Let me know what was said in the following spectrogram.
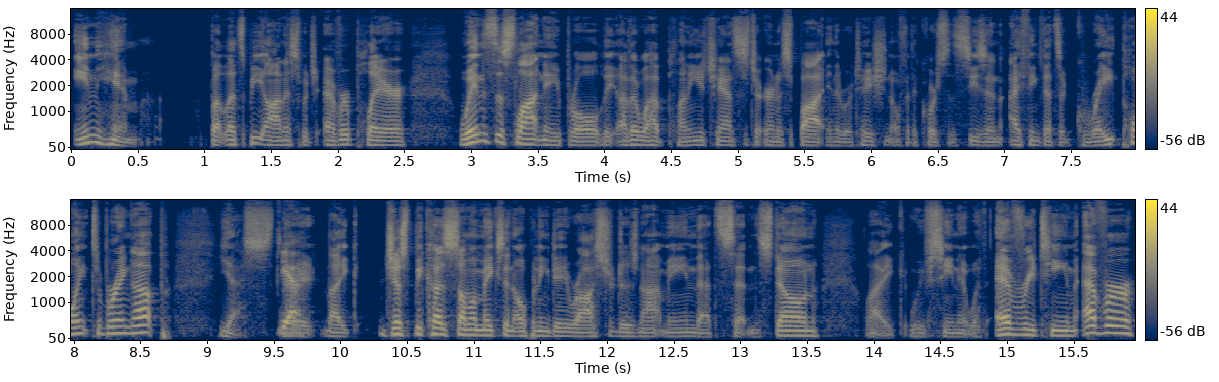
in him. But let's be honest, whichever player wins the slot in April, the other will have plenty of chances to earn a spot in the rotation over the course of the season. I think that's a great point to bring up. Yes. Yeah. Like, just because someone makes an opening day roster does not mean that's set in stone. Like, we've seen it with every team ever.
